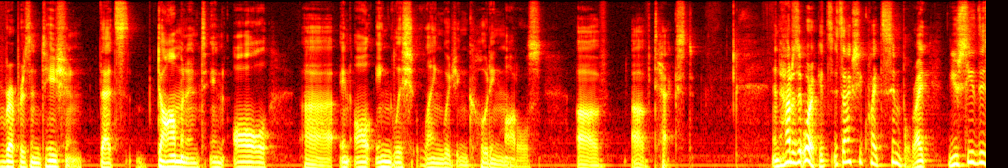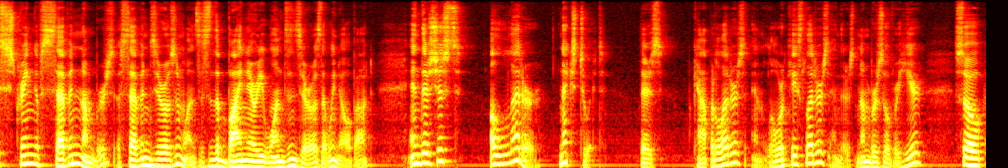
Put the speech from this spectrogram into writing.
representation that's dominant in all uh, in all English language encoding models of of text. And how does it work? It's, it's actually quite simple, right? You see this string of seven numbers, of seven zeros and ones. This is the binary ones and zeros that we know about. And there's just a letter next to it. There's capital letters and lowercase letters, and there's numbers over here. So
